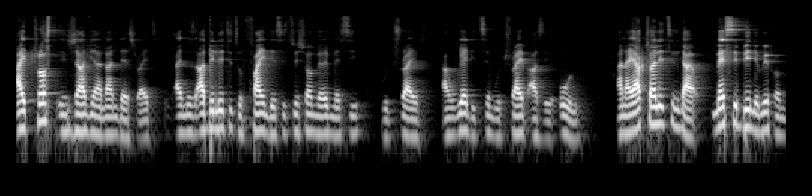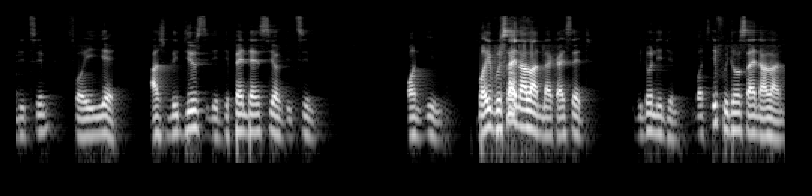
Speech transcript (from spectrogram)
I trust in Xavi Hernandez, right? And his ability to find a situation where Messi would thrive and where the team would thrive as a whole. And I actually think that Messi being away from the team for a year has reduced the dependency of the team on him. But if we sign Haaland, like I said, we don't need him. But if we don't sign Haaland,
